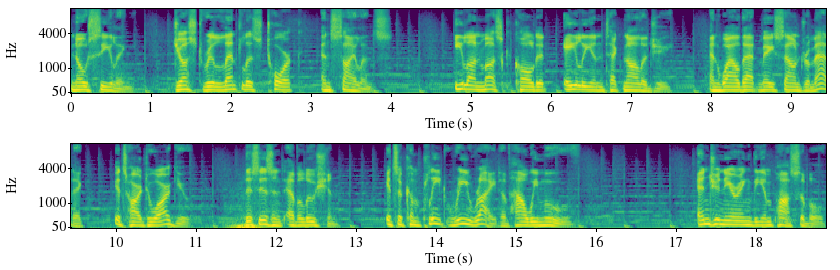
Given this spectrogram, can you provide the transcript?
no ceiling, just relentless torque and silence. Elon Musk called it alien technology, and while that may sound dramatic, it's hard to argue. This isn't evolution. It's a complete rewrite of how we move. Engineering the impossible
